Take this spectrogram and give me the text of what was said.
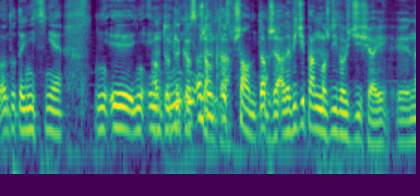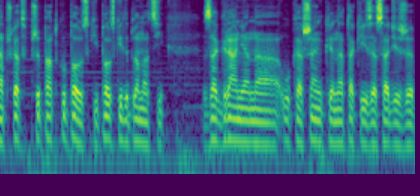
on tutaj nic nie... nie on tu tylko sprząta. On tu tylko sprząta. Dobrze, ale widzi pan możliwość dzisiaj, y, na przykład w przypadku Polski, polskiej dyplomacji, zagrania na Łukaszenkę na takiej zasadzie, że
